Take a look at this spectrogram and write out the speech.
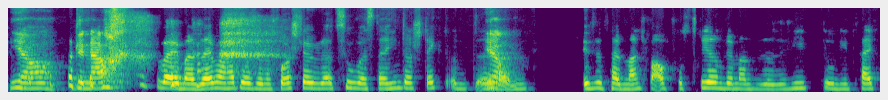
Ja, genau. Weil man selber hat ja so eine Vorstellung dazu, was dahinter steckt. Und äh, ja. dann ist es halt manchmal auch frustrierend, wenn man sieht, so die Zeit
